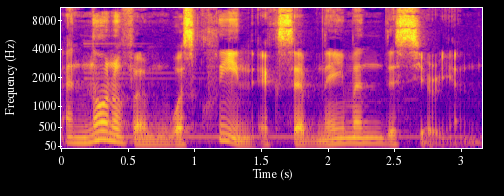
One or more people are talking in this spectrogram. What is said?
and none of them was clean except Naaman the Syrian.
